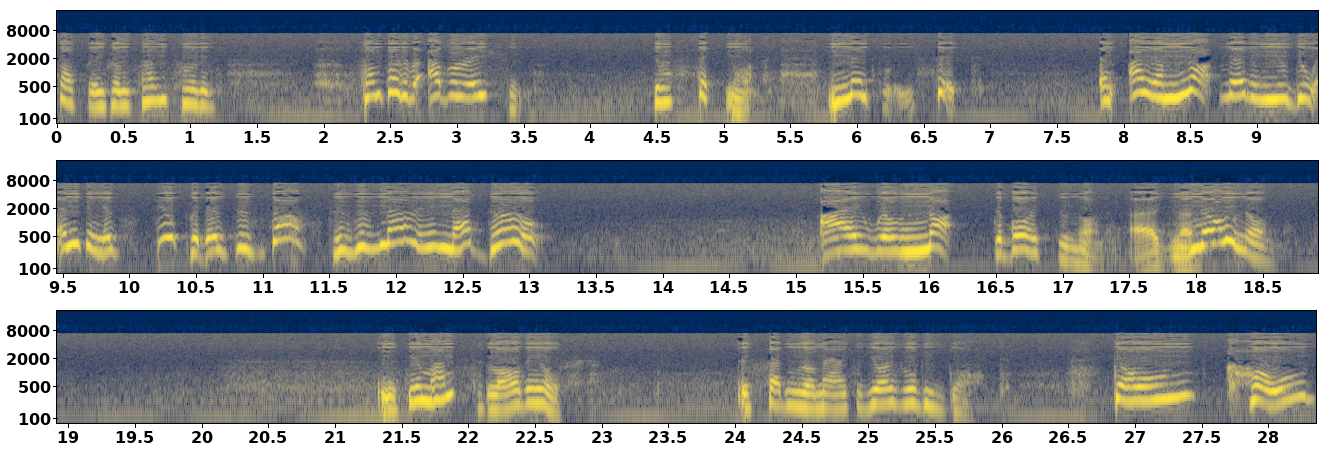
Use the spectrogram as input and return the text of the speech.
suffering from some sort of some sort of aberration. You're sick, Norman. Mentally sick. And I am not letting you do anything as stupid, as disastrous as marrying that girl. I will not divorce you, Norman. Agnes. No, Norman. In a few months, it'll all be over. This sudden romance of yours will be dead. Stone cold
